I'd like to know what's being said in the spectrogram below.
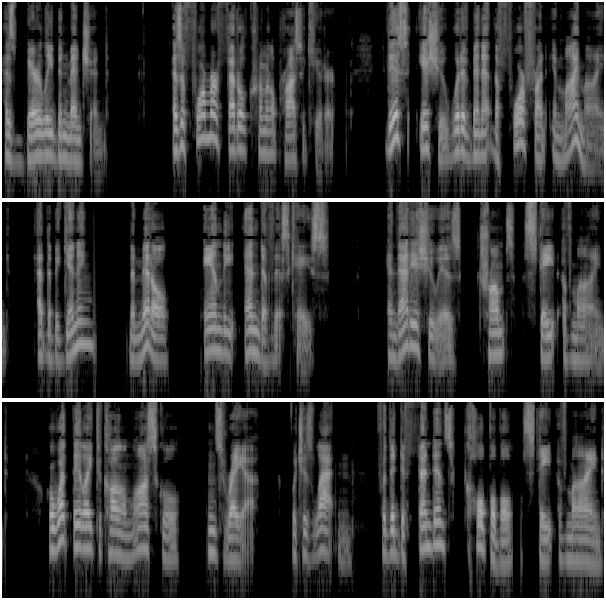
has barely been mentioned. As a former federal criminal prosecutor, this issue would have been at the forefront in my mind at the beginning, the middle, and the end of this case. And that issue is Trump's state of mind, or what they like to call in law school, mens rea, which is Latin for the defendant's culpable state of mind.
